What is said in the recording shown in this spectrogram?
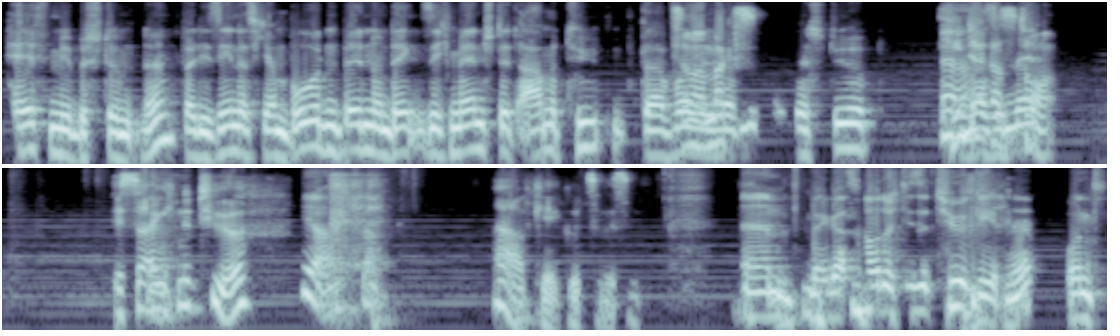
Helfen mir bestimmt, ne? Weil die sehen, dass ich am Boden bin und denken sich, Mensch, der arme Typ, da wollen wir Max. nicht, dass der stirbt. ja, Hinter nett. Gaston. Ist da Ja. eigentlich eine Tür? ja, klar. Ah, okay, gut zu wissen. Ähm, Wenn Gaston durch diese Tür geht, ne? Und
